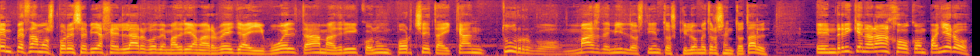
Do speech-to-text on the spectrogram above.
Empezamos por ese viaje largo de Madrid a Marbella y vuelta a Madrid con un Porsche Taycan Turbo, más de 1200 kilómetros en total. Enrique Naranjo, compañero,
